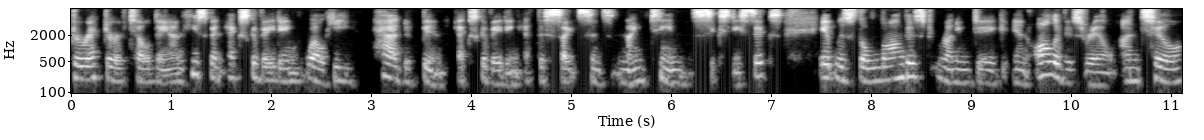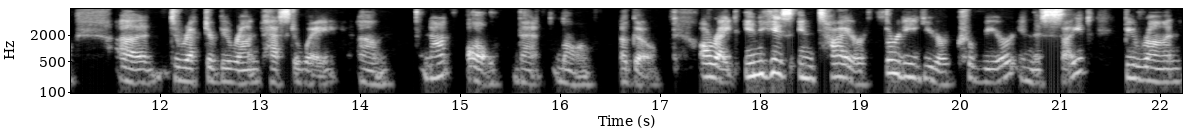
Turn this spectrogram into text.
director of Tel Dan. He's been excavating, well, he had been excavating at this site since 1966. It was the longest running dig in all of Israel until uh, Director Biran passed away um, not all that long ago. All right, in his entire 30 year career in this site, Biran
